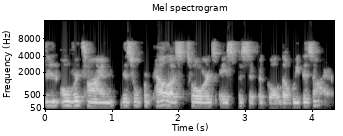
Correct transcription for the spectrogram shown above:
then over time, this will propel us towards a specific goal that we desire.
